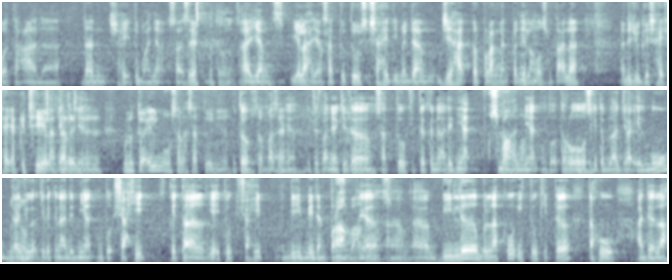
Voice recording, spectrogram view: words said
wa taala dan syahid itu banyak saya betul uh, yang ialah yang satu tu syahid di medan jihad perperangan pada mm-hmm. Allah Subhanahu taala ada juga syahid-syahid yang kecil antaranya yang kecil. menuntut ilmu salah satunya betul Ustaz ya. ya itu sebabnya kita satu kita kena ada niat subhanallah niat untuk terus hmm. kita belajar ilmu betul. dan juga kita kena ada niat untuk syahid qital iaitu syahid di medan perang ya uh, uh, bila berlaku itu kita tahu adalah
